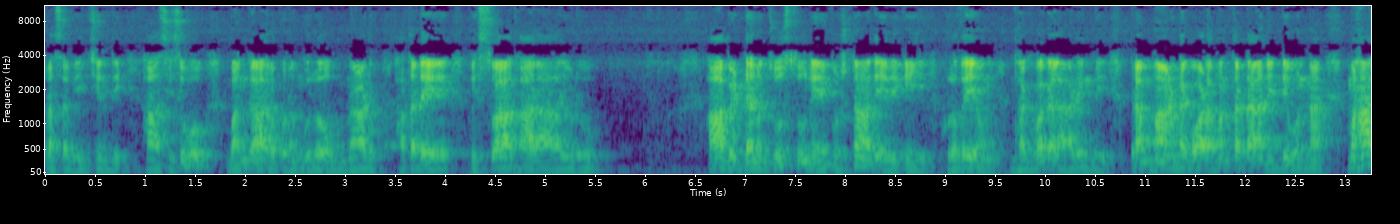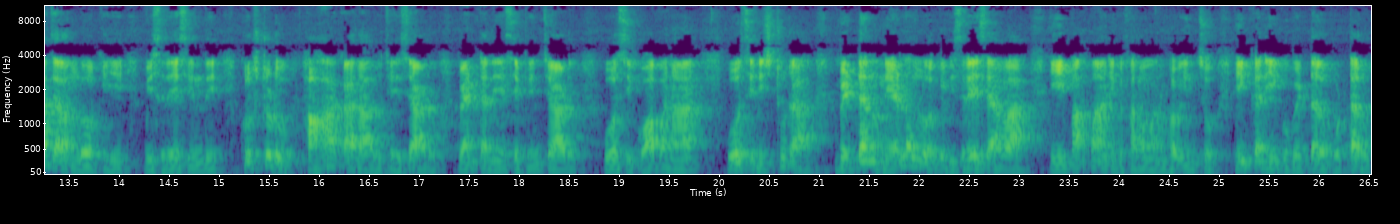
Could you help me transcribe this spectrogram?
ప్రసవించింది. ఆ శిశువు బంగారపు రంగులో ఉన్నాడు. అతడే విశ్వాధారాలయుడు. ఆ బిడ్డను చూస్తూనే కృష్ణాదేవికి హృదయం భగవగలాడింది. బ్రహ్మాండ గోళమంతటా నిండి ఉన్న మహాజలంలోకి విసిరేసింది. కృష్ణుడు హాహాకారాలు చేశాడు. వెంటనే శపించాడు. ఓసి కోపన ఓసి నిష్ఠురా బిడ్డను నీళ్ళల్లోకి విసిరేశావా? ఈ పాపానికి ఫలం అనుభవించు. ఇంక నీకు బిడ్డలు పుట్టరు.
